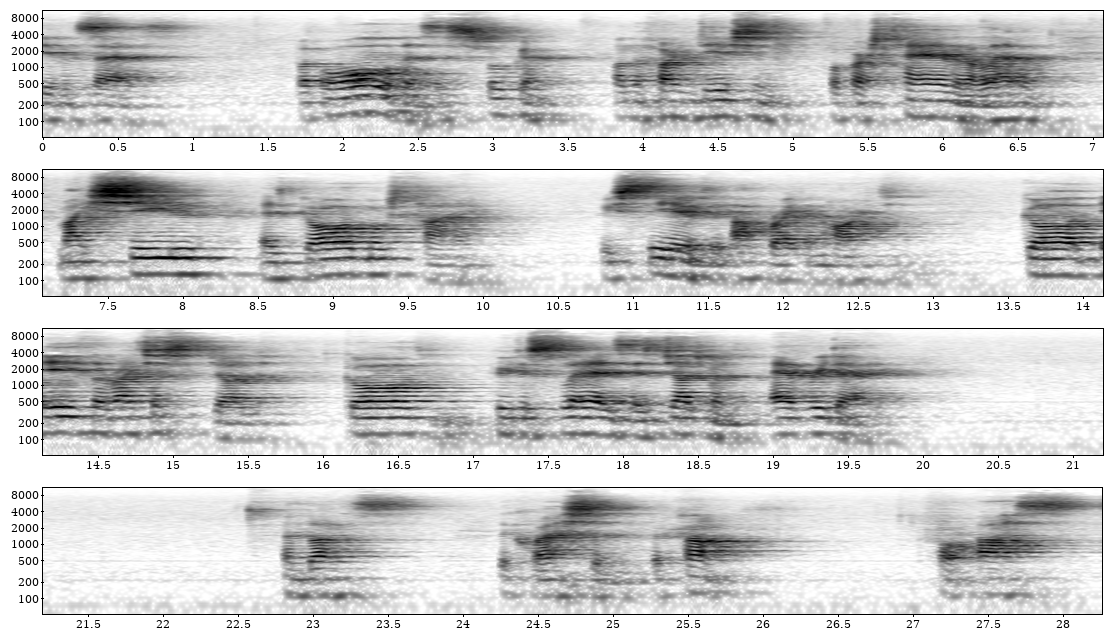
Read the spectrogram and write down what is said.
David says. But all of this is spoken on the foundation for verse 10 and 11. My shield is God Most High, who saves the upright in heart. God is the righteous judge, God who displays his judgment every day. And thus, the question becomes for us,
